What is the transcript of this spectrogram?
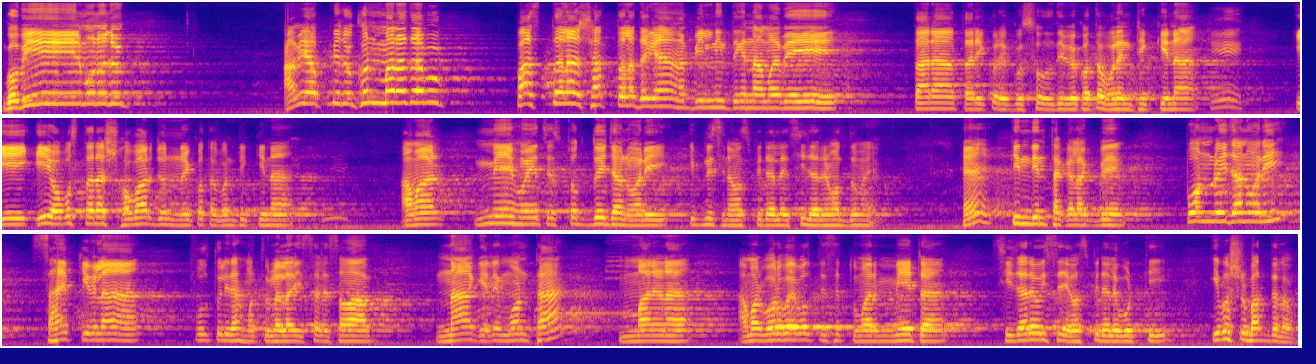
গভীর মনোযোগ। আমি আপনি যখন মারা যাব পাঁচতলা সাততলা থেকে বিল্ডিং থেকে নামাবে তাড়াতাড়ি করে গোসল দিবে কথা বলেন ঠিক কিনা? এই এই অবস্থাটা সবার জন্যই কথা বলেন ঠিক কিনা? আমার মেয়ে হয়েছে চোদ্দই জানুয়ারি ইবনি সিনা হসপিটালে সিজারের মাধ্যমে। হ্যাঁ তিন দিন থাকা লাগবে। পনেরোই জানুয়ারি সাহেব কিবলা ফুলতুলি রহমতুল্লাহ ইসালে সবাব না গেলে মনটা মানে না। আমার বড় ভাই বলতেছে, তোমার মেয়েটা সিজারে হইছে হসপিটালে ভর্তি এবছর বাদ দিলাম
